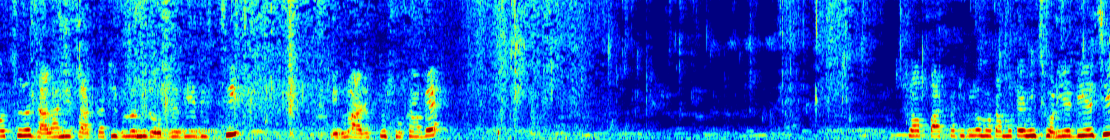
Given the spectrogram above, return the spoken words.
বছরের জ্বালানির পাটকাঠিগুলো আমি রোদ্রে দিয়ে দিচ্ছি। এগুলো আরেকটু শুকাবে। সব পাটকাঠিগুলো মোটামুটি আমি ছড়িয়ে দিয়েছি।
